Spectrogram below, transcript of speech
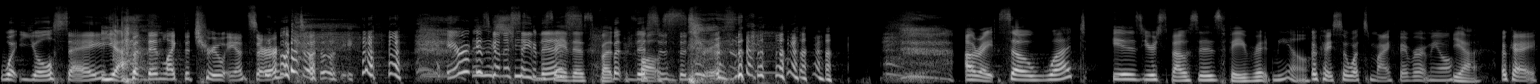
what you'll say, Yeah. but then like the true answer. Oh, totally. Eric is gonna say gonna this, say this, but but this is the truth. All right. So, what is your spouse's favorite meal? okay, so what's my favorite meal? Yeah. Okay.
